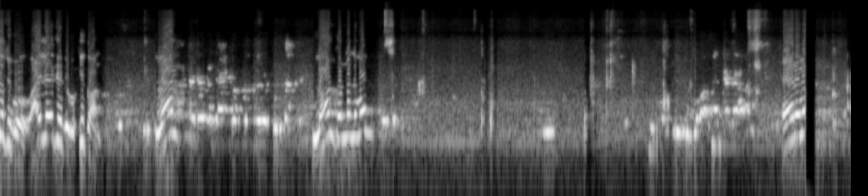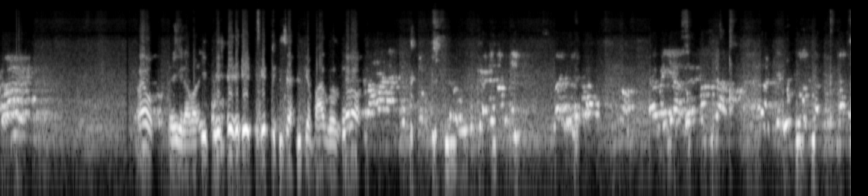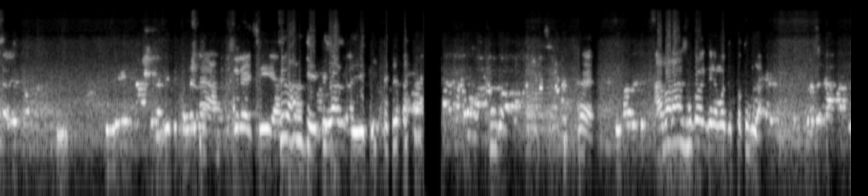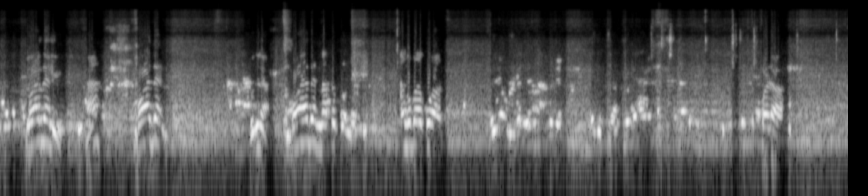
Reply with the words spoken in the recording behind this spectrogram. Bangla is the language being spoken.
তো দিব আইলে দিয়ে দিব কি কন? লন? লন কোনটা দেব? পাগল। ফিলহাল হ্যাঁ। আবার আসব কয়েকদিনের মধ্যে কতগুলা? দেন হ্যাঁ? দেন বুঝলি না? দেন নাটক করলে আঙ্গ কোয়া? কয়টা?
